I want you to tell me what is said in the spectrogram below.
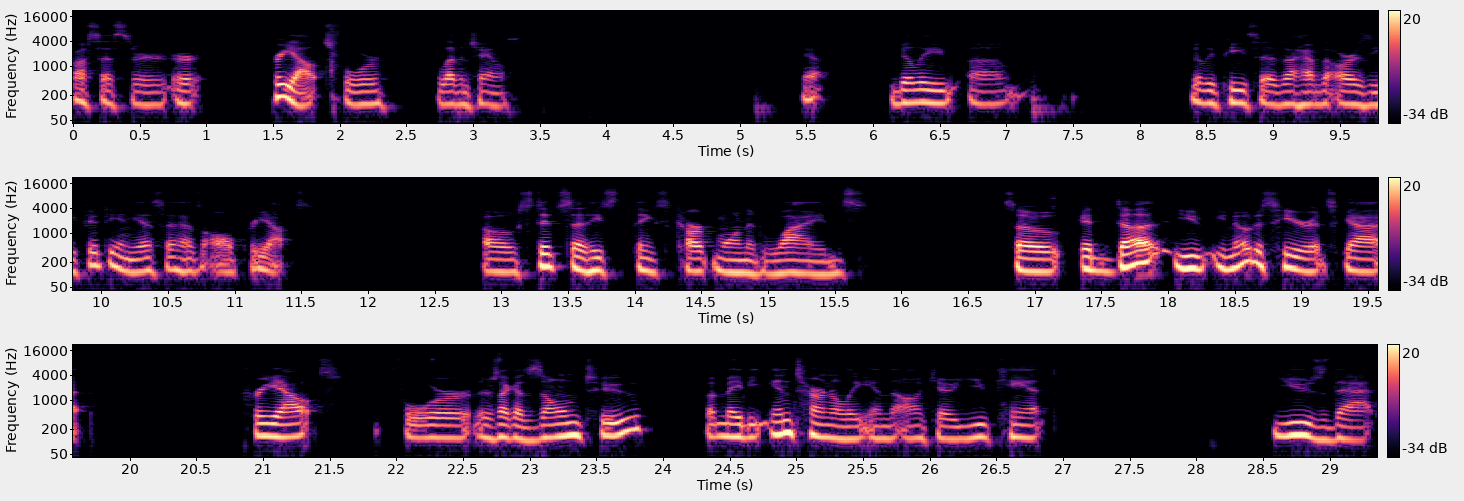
processor or pre-outs for 11 channels. Yeah. Billy um, Billy P says I have the RZ50 and yes it has all pre-outs. Oh, Stitch said he thinks Carp wanted wides. So it does you you notice here it's got pre-outs for there's like a zone 2 but maybe internally in the Onkyo, you can't use that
